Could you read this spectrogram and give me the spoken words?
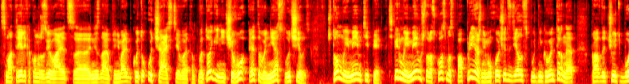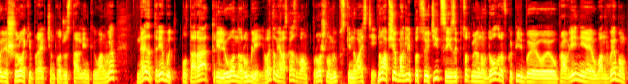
смотрели, как он развивается, не знаю, принимали бы какое-то участие в этом. В итоге ничего этого не случилось. Что мы имеем теперь? Теперь мы имеем, что Роскосмос по-прежнему хочет сделать спутниковый интернет, правда чуть более широкий проект, чем тот же Starlink и OneWeb, на это требует полтора триллиона рублей. Об этом я рассказывал вам в прошлом выпуске новостей. Но вообще могли подсуетиться и за 500 миллионов долларов купить бы э, управление OneWeb,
